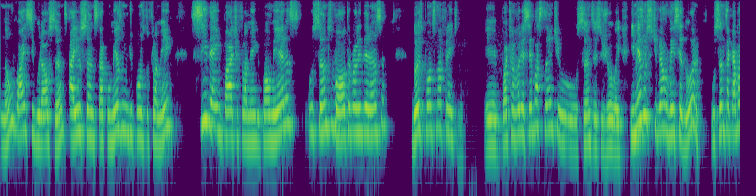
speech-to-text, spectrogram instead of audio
não vai segurar o Santos. Aí o Santos está com o mesmo número de pontos do Flamengo. Se der empate Flamengo e Palmeiras, o Santos volta para a liderança, dois pontos na frente. Né? E pode favorecer bastante o, o, Santos esse jogo aí. E mesmo se tiver um vencedor, o Santos acaba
